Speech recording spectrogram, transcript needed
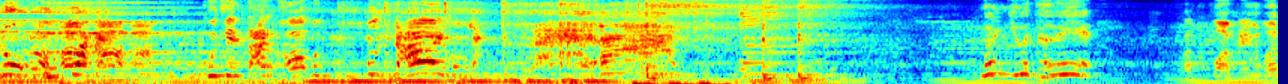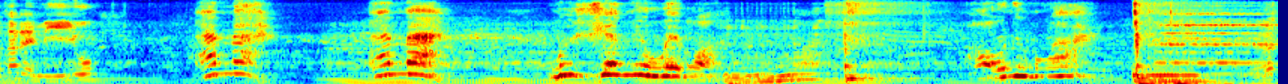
ลูกกูก็หากูจะตัดคอมึงมึงตายมึงล่ะมึงอยู่ตรงนี้มันปลอดเป็นว่าท่านได้หนีอยู่แอนน่ะแอนน่ะมึงเสียงนิ้วไว้บ่เอานิ้วมึงมาเออ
